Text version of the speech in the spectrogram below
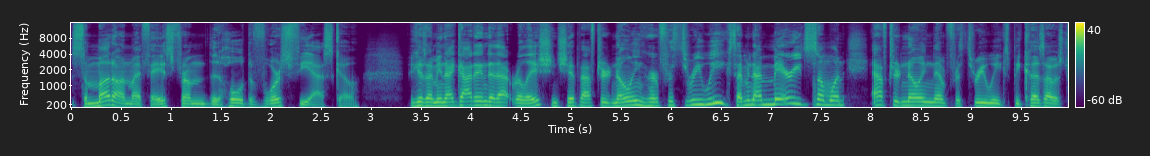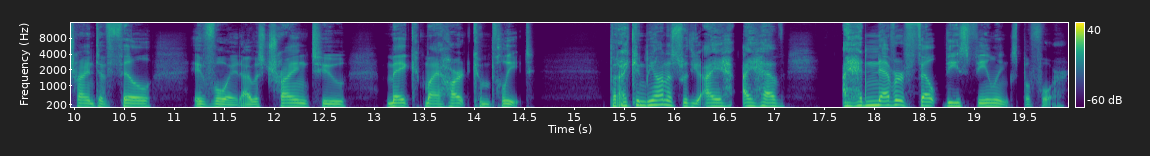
some mud on my face from the whole divorce fiasco. Because I mean, I got into that relationship after knowing her for three weeks. I mean, I married someone after knowing them for three weeks because I was trying to fill a void. I was trying to make my heart complete. But I can be honest with you, I I have I had never felt these feelings before.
